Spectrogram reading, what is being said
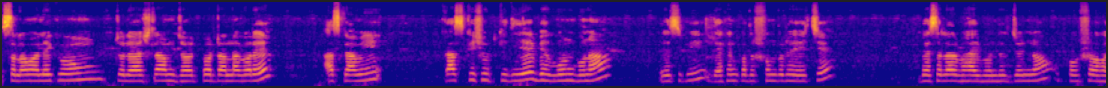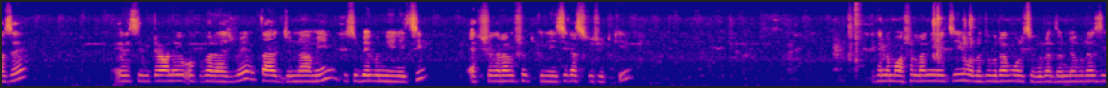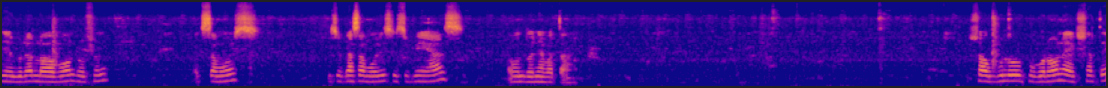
আসসালামু আলাইকুম। চলে আসলাম ঝটপট রান্নাঘরে। আজকে আমি কাসকি শুটকি দিয়ে বেগুন বোনা রেসিপি দেখেন কত সুন্দর হয়েছে। ব্যাচেলার ভাই বোনদের জন্য খুব সহজে এই রেসিপিটা অনেক উপকার আসবে। তার জন্য আমি কিছু বেগুন নিয়ে নিয়েছি। একশো গ্রাম শুটকি নিয়েছি কাসকি শুটকি। এখানে মশলা নিয়েছি, হলুদ গুঁড়া, মরিচ গুঁড়া, ধনিয়া গুঁড়া, জিরে গুঁড়া, লবণ, রসুন, এক চামচ, কিছু কাঁচামরিচ, কিছু পেঁয়াজ এবং ধনিয়া পাতা। সবগুলো উপকরণ একসাথে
